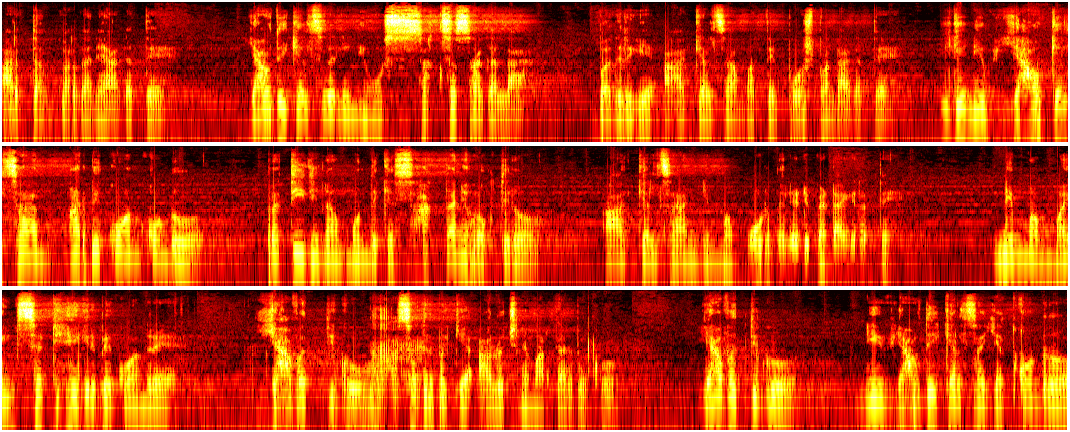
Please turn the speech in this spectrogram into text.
ಅರ್ಧಂಬರ್ಧನೇ ಆಗತ್ತೆ. ಯಾವುದೇ ಕೆಲಸದಲ್ಲಿ ನೀವು ಸಕ್ಸಸ್ ಆಗಲ್ಲ. ಬದಲಿಗೆ ಆ ಕೆಲಸ ಮತ್ತೆ ಪೋಸ್ಟ್ಪಂಡ್ ಆಗುತ್ತೆ. ಹೀಗೆ ನೀವು ಯಾವ ಕೆಲಸ ಮಾಡಬೇಕು ಅಂದ್ಕೊಂಡು ಪ್ರತಿದಿನ ಮುಂದಕ್ಕೆ ಸಾಕ್ತಾನೆ ಹೋಗ್ತಿರೋ, ಆ ಕೆಲಸ ನಿಮ್ಮ ಮೂಡ್ ಮೇಲೆ ಡಿಪೆಂಡ್ ಆಗಿರುತ್ತೆ. ನಿಮ್ಮ ಮೈಂಡ್ಸೆಟ್ ಹೇಗಿರಬೇಕು ಅಂದರೆ ಯಾವತ್ತಿಗೂ ಹೊಸದ್ರ ಬಗ್ಗೆ ಆಲೋಚನೆ ಮಾಡ್ತಾ ಇರಬೇಕು. ಯಾವತ್ತಿಗೂ ನೀವು ಯಾವುದೇ ಕೆಲಸ ಎತ್ಕೊಂಡ್ರೋ,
